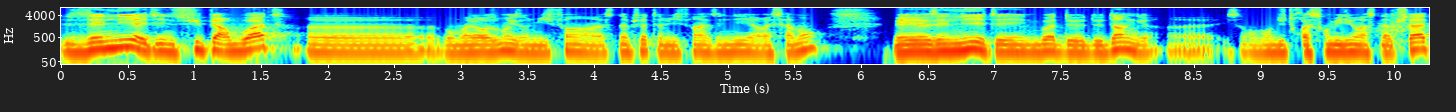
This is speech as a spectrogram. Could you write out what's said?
Zenly a été une super boîte. Euh, bon, malheureusement, ils ont mis fin, Snapchat a mis fin à Zenly récemment. Mais Zenly était une boîte de, de dingue. Euh, ils ont vendu 300 millions à Snapchat.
